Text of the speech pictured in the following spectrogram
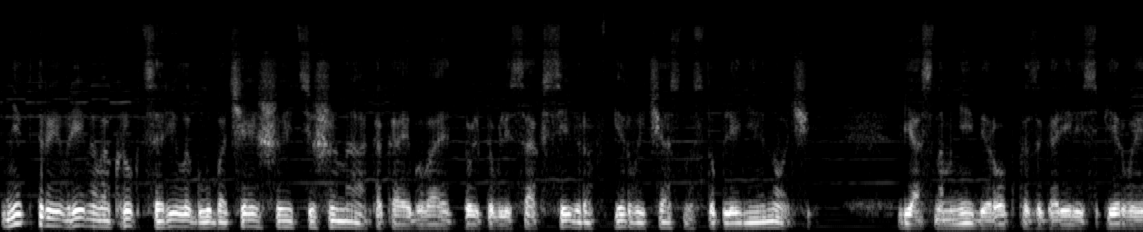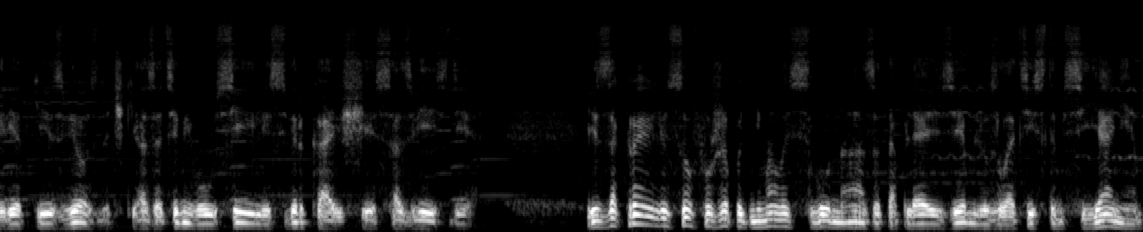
Некоторое время вокруг царила глубочайшая тишина, какая бывает только в лесах севера в первый час наступления ночи. В ясном небе робко загорелись первые редкие звездочки, а затем его усеяли сверкающие созвездия. Из-за края лесов уже поднималась луна, затопляя землю золотистым сиянием,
